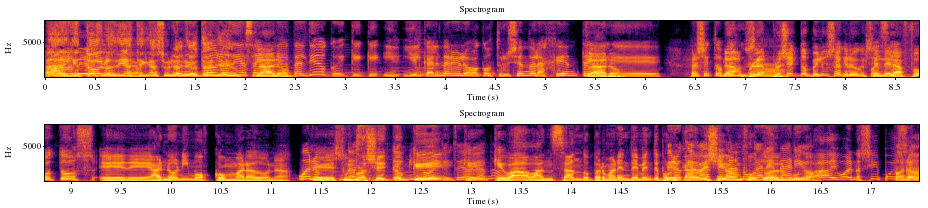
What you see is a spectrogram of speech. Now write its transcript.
Ah, de que todos los días tengas una Donde anécdota. todos los días hay Claro. anécdota que- que- que- y, y el calendario lo va construyendo la gente. Claro. eh, Proyecto No, Pelusa. Pro- Proyecto Pelusa creo que es ¿Puede el de las fotos eh, de Anónimos con Maradona. Bueno, que es un ¿no es proyecto que que, va avanzando permanentemente porque Pero cada vez llegan fotos del mundo. Ay, bueno, sí, puede ¿O ser. no?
